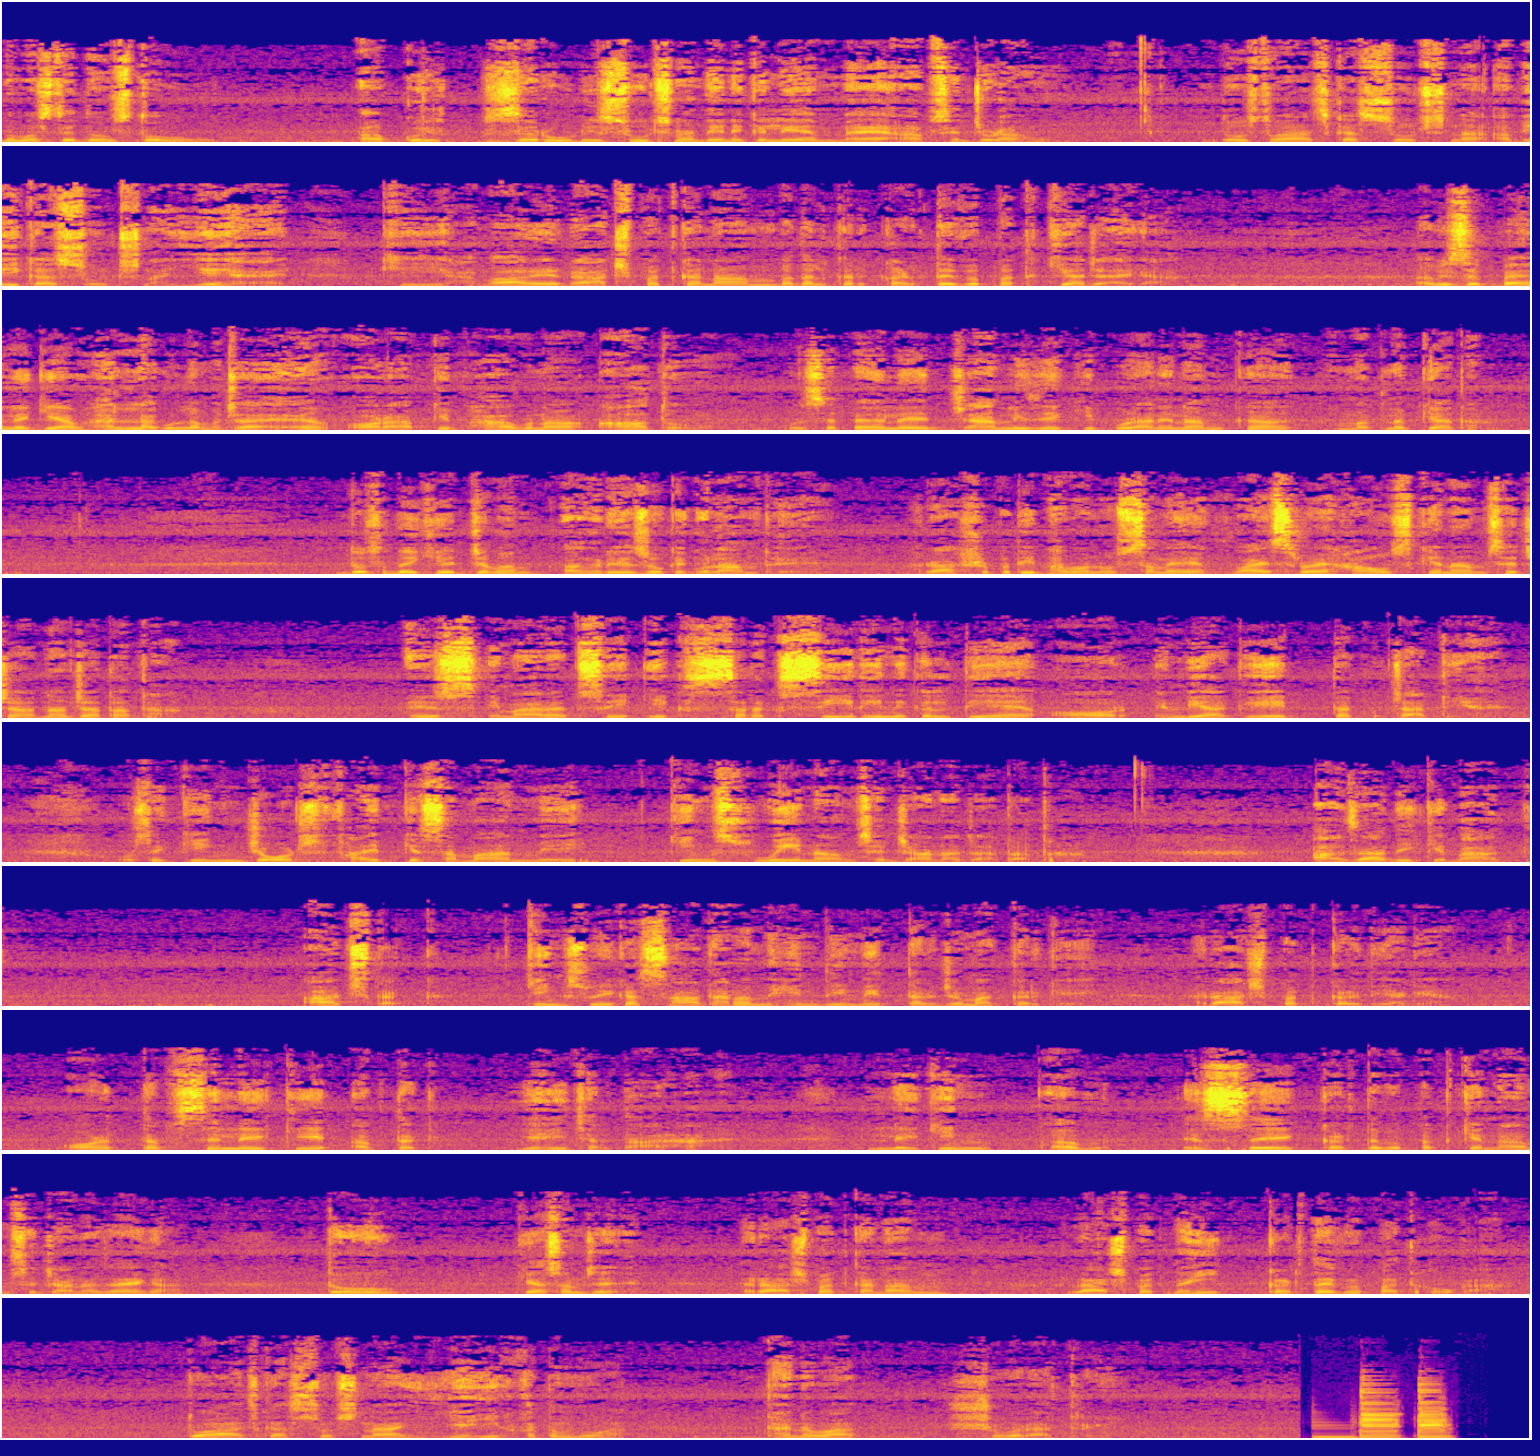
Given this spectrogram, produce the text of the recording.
नमस्ते दोस्तों, आपको एक ज़रूरी सूचना देने के लिए मैं आपसे जुड़ा हूँ। दोस्तों, आज का सूचना, अभी का सूचना ये है कि हमारे राजपथ का नाम बदलकर कर्तव्य पथ किया जाएगा। अब इससे पहले कि आप हल्ला गुल्ला मचाए और आपकी भावना आहत हो, उससे पहले जान लीजिए कि पुराने नाम का मतलब क्या था। दोस्तों, देखिए, जब हम अंग्रेज़ों के गुलाम थे राष्ट्रपति भवन उस समय वायसरॉय हाउस के नाम से जाना जाता था। इस इमारत से एक सड़क सीधी निकलती है और इंडिया गेट तक जाती है। उसे किंग जॉर्ज फाइव के सम्मान में किंग्स वे नाम से जाना जाता था। आज़ादी के बाद, आज तक किंग्स वे का साधारण हिंदी में तर्जमा करके राजपथ कर दिया गया और तब से लेके अब तक यही चलता आ रहा है। लेकिन अब इससे कर्तव्य पथ के नाम से जाना जाएगा। तो क्या समझे? राजपथ का नाम राजपथ नहीं, कर्तव्य पथ होगा। तो आज का सूचना यही खत्म हुआ। धन्यवाद शुभ रात्रि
